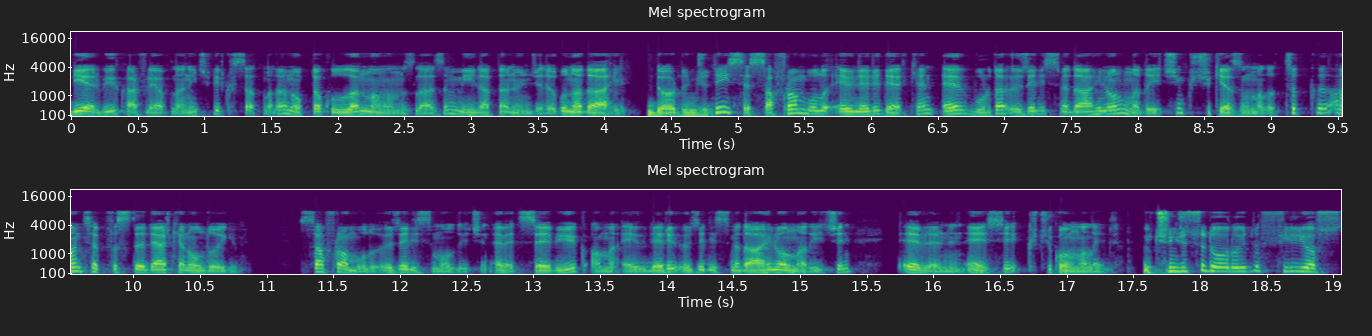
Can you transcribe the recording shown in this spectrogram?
Diğer büyük harfle yapılan hiçbir kısaltmada nokta kullanmamamız lazım. Milattan önce de buna dahil. Dördüncüde ise Safranbolu evleri derken ev burada özel isme dahil olmadığı için küçük yazılmalı. Tıpkı Antep fıstığı derken olduğu gibi. Safranbolu özel isim olduğu için evet S büyük ama evleri özel isme dahil olmadığı için evlerinin E'si küçük olmalıydı. Üçüncüsü doğruydu. Filyos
